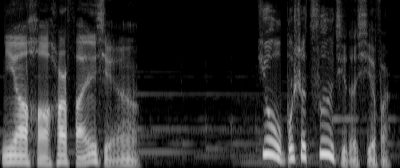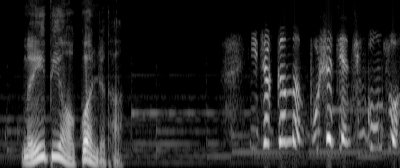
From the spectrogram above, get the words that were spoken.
你要好好反省。又不是自己的媳妇儿，没必要惯着她。你这根本不是减轻工作，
